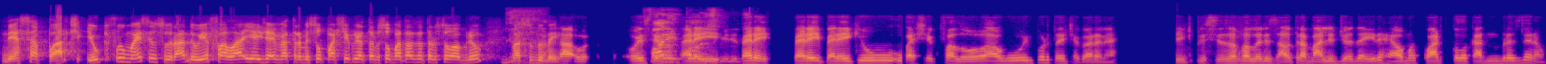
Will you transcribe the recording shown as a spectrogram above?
nessa parte, eu que fui o mais censurado, eu ia falar e aí já atravessou o Pacheco, já atravessou o Batata, já atravessou o Abreu, mas tudo bem. Tá, ô, Estevam, peraí, peraí, peraí, peraí, que o, o Pacheco falou algo importante agora, né? A gente precisa valorizar o trabalho de Odair Helma, quarto colocado no Brasileirão.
